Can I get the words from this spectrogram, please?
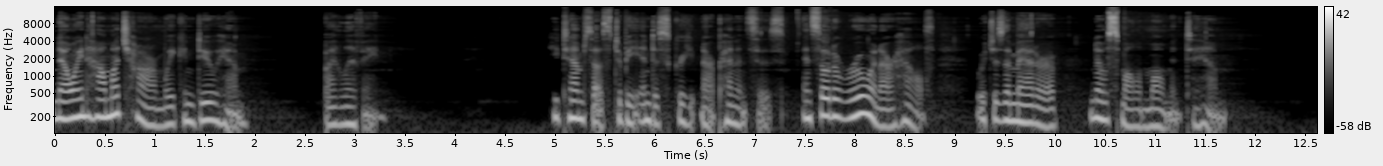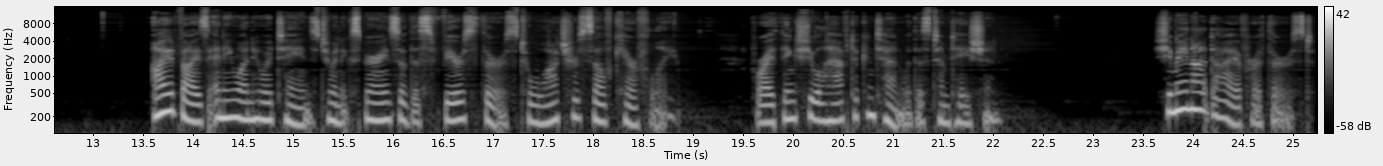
knowing how much harm we can do him by living. He tempts us to be indiscreet in our penances, and so to ruin our health, which is a matter of no small moment to him. I advise anyone who attains to an experience of this fierce thirst to watch herself carefully, for I think she will have to contend with this temptation. She may not die of her thirst,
